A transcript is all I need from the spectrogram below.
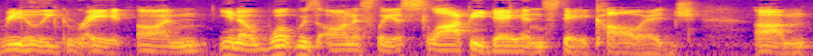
really great on, you know, what was honestly a sloppy day in state college. Um,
